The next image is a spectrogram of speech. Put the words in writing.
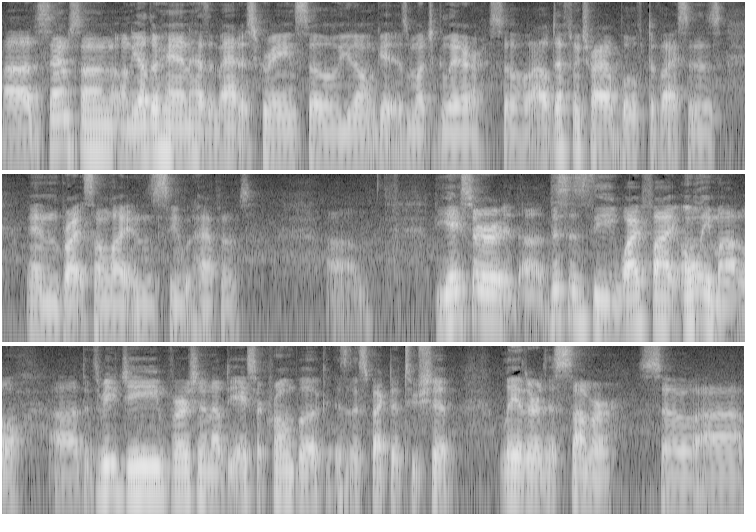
Uh, the Samsung, on the other hand, has a matted screen, so you don't get as much glare. So I'll definitely try out both devices in bright sunlight and see what happens. Um, the Acer, uh, this is the Wi-Fi only model. Uh, the 3G version of the Acer Chromebook is expected to ship later this summer. So uh,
